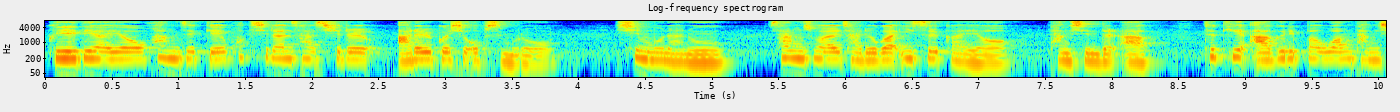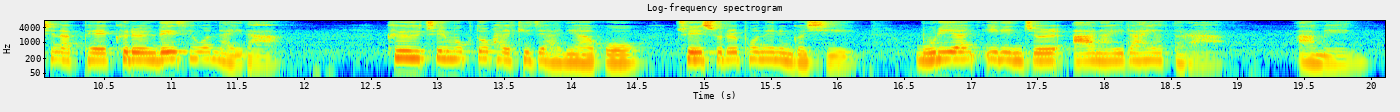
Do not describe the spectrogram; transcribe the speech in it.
그에 대하여 황제께 확실한 사실을 아를 것이 없으므로 신문한 후 상소할 자료가 있을까여 당신들 앞 특히 아그리빠 왕 당신 앞에 그를 내세웠나이다. 그 죄목도 밝히지 아니하고 죄수를 보내는 것이 무리한 일인 줄 아나이다 하였더라. 아멘.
